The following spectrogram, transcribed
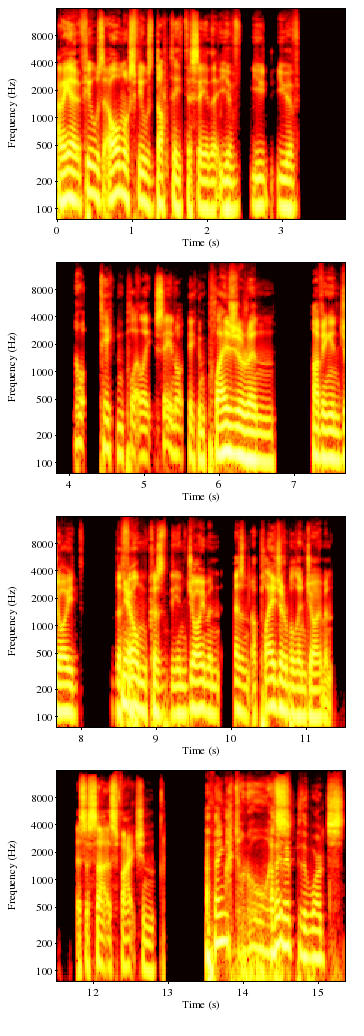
And again, it feels it almost feels dirty to say that you've you you have not taking like you say, not taken pleasure in having enjoyed the yeah. film because the enjoyment isn't a pleasurable enjoyment; it's a satisfaction. I think I don't know. I think maybe the words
